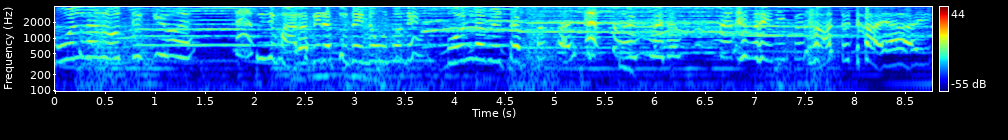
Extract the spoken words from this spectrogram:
बोलना रोते क्यों है? तुझे मारा मेरा तो नहीं ना उन्होंने। बोलना बेटा मैंने मैंने बहनी पर हाथ उठाया है।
